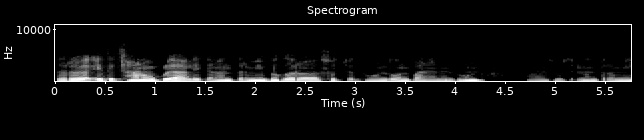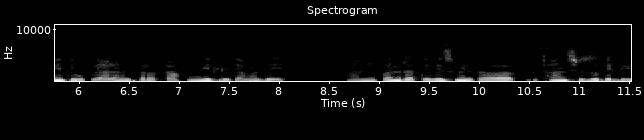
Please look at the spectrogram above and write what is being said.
तर इथे छान उकळी आली. त्यानंतर मी भगर स्वच्छ धुवून दोन पाण्याने धुवून नंतर मी ते उकळी आल्यानंतर टाकून घेतली त्यामध्ये. आणि पंधरा ते वीस मिनटं छान शिजू दिली.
